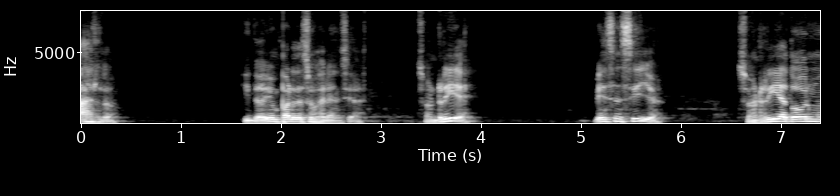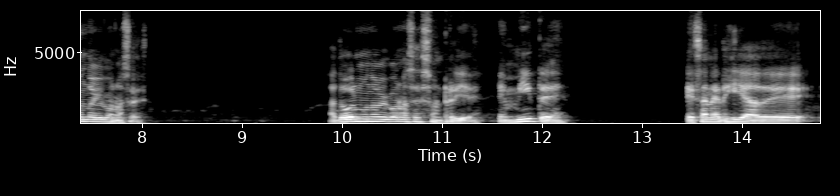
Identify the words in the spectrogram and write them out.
Hazlo. Y te doy un par de sugerencias. Sonríe. Bien sencillo. Sonríe a todo el mundo que conoces. A todo el mundo que conoces sonríe. Emite esa energía de,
